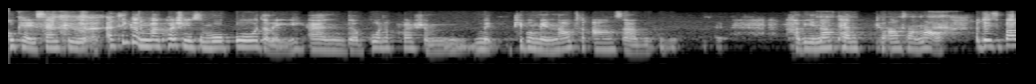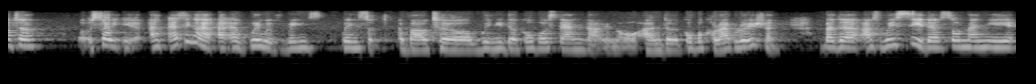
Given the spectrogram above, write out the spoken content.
Okay, thank you. I think my question is more broadly, and the broader question may, people may not answer, have enough time to answer now. But it's about, uh, so I, I think I, I agree with Vince Vincent about uh, we need a global standard, you know, and uh, global collaboration. But uh, as we see, there's so many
